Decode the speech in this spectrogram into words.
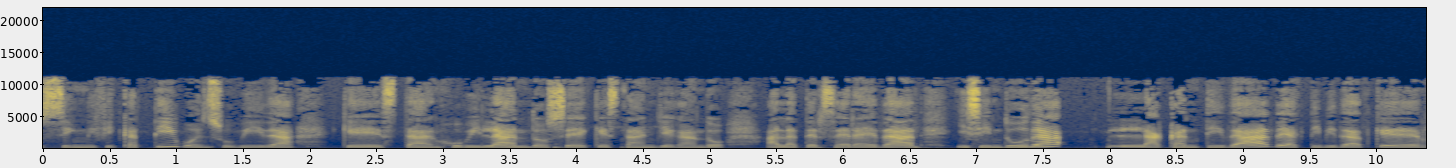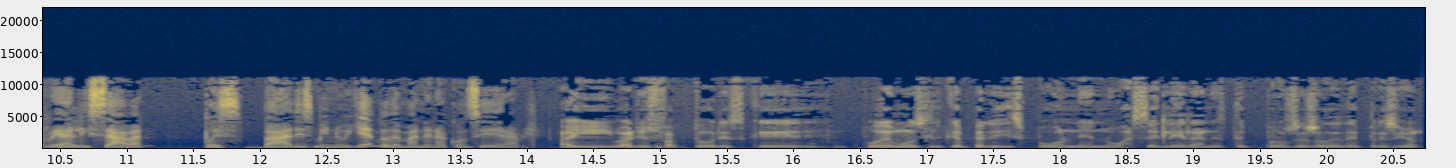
significativo en su vida, que están jubilándose, que están llegando a la tercera edad y sin duda la cantidad de actividad que realizaban pues va disminuyendo de manera considerable. Hay varios factores que podemos decir que predisponen o aceleran este proceso de depresión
